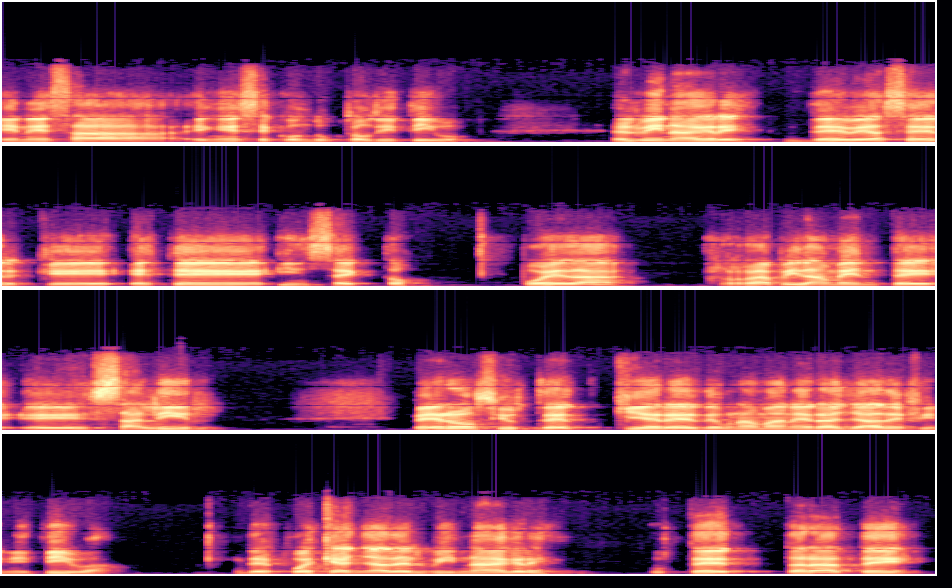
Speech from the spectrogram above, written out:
en, esa, en ese conducto auditivo. El vinagre debe hacer que este insecto pueda rápidamente eh, salir. Pero si usted quiere de una manera ya definitiva, después que añade el vinagre, usted trate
